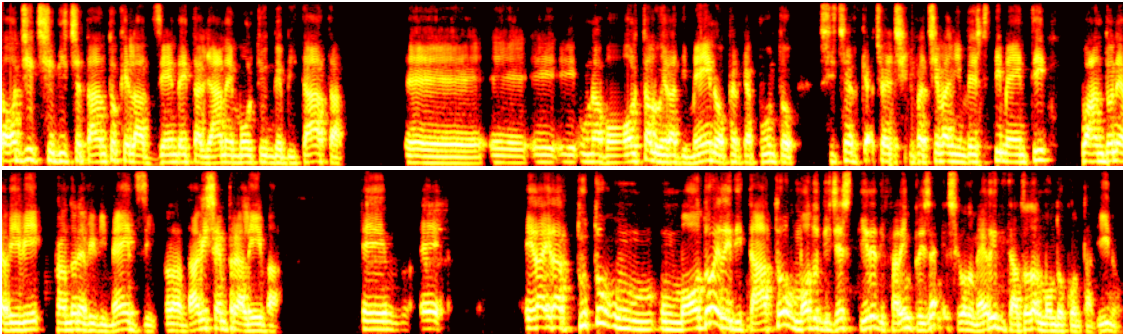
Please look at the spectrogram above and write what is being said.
oggi si dice tanto che l'azienda italiana è molto indebitata e, e, e una volta lo era di meno perché appunto si, cerca, cioè si faceva gli investimenti quando ne avevi, quando ne avevi mezzi, non andavi sempre a leva. Era, era, tutto un, un, modo ereditato, un modo di gestire, di fare impresa, che secondo me è ereditato dal mondo contadino.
